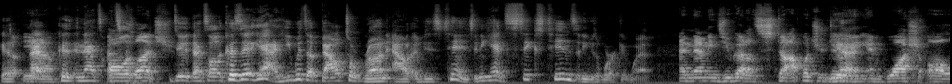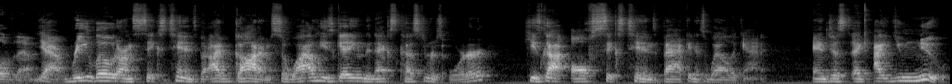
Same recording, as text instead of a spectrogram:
'Cause that- and that's, That's all, clutch. dude. That's all. Because yeah, he was about to run out of his tins, and he had six tins that he was working with. and that means you gotta stop what you're doing Yeah. and wash all of them yeah, reload on six tins, but I've got him. So while he's getting the next customer's order, he's got all six tins back in his well again. And just like I you knew,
